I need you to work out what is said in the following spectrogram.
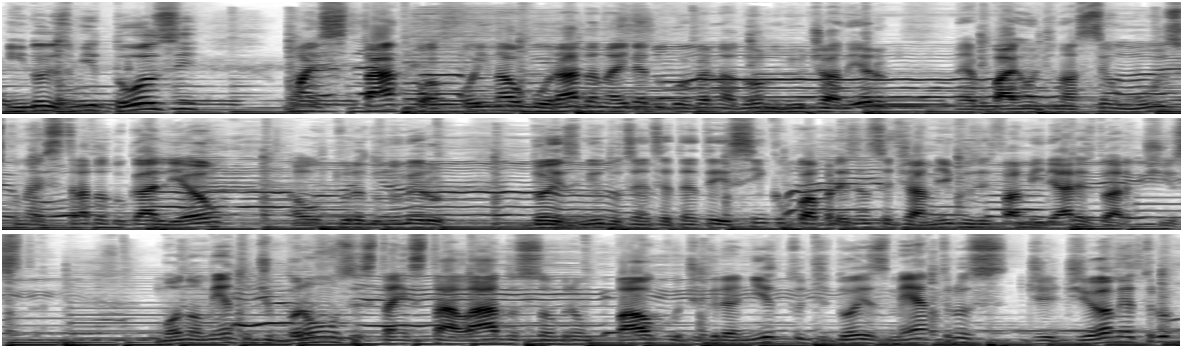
Em 2012, uma estátua foi inaugurada na Ilha do Governador, no Rio de Janeiro, né, bairro onde nasceu o músico, na Estrada do Galeão, à altura do número 2275, com a presença de amigos e familiares do artista. O monumento de bronze está instalado sobre um palco de granito de 2 metros de diâmetro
